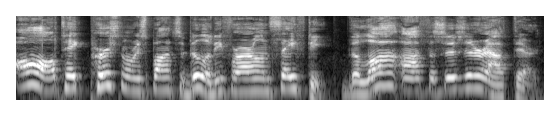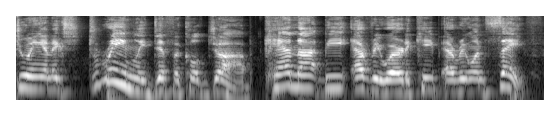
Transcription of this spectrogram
all take personal responsibility for our own safety. The law officers that are out there doing an extremely difficult job cannot be everywhere to keep everyone safe.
